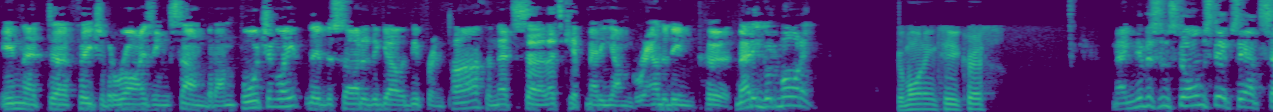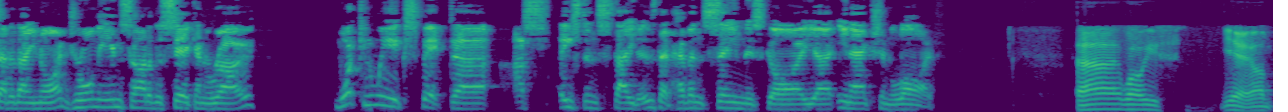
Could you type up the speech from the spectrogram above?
in that uh, feature, the rising sun. But unfortunately, they've decided to go a different path, and that's that's kept Matty Young grounded in Perth. Matty, good morning. Good morning to you, Chris. Magnificent Storm steps out Saturday night, drawn the inside of the second row. What can we expect, uh, us Eastern Staters that haven't seen this guy uh, in action live? Uh, well, he's yeah. I'm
